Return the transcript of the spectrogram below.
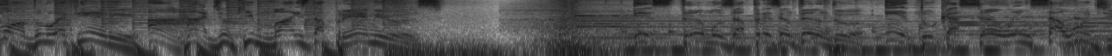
Módulo FM, a rádio que mais dá prêmios. Estamos apresentando Educação em Saúde.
